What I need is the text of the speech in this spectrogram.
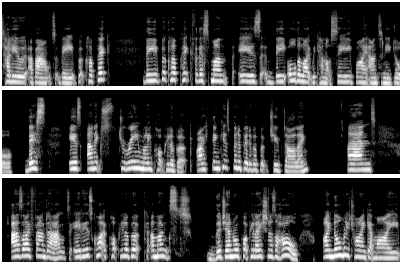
tell you about the book club pick. The book club pick for this month is the All the Light We Cannot See by Anthony Doerr. This is an extremely popular book. I think it's been a bit of a booktube darling. And as I found out, it is quite a popular book amongst the general population as a whole. I normally try and get my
